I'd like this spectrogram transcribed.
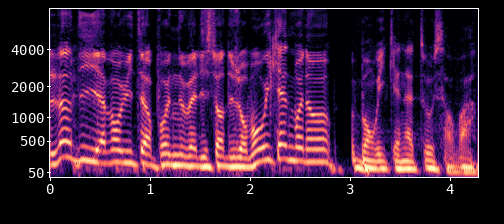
lundi avant 8 heures pour une nouvelle histoire du jour. Bon week-end, Bruno. Bon week-end à tous. Au revoir.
